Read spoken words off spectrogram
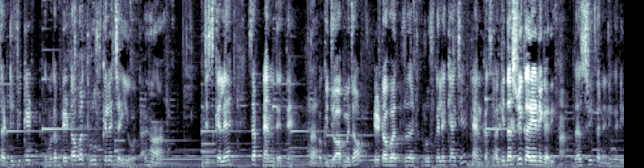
सर्टिफिकेट मतलब डेट ऑफ़ बर्थ प्रूफ के लिए चाहिए होता है। हाँ। जिसके लिए सब टेंथ देते हैं। हाँ। क्योंकि जॉब में जाओ डेट ऑफ़ बर्थ प्रूफ के लिए क्या चाहिए? टेंथ का कि दसवीं करिए नहीं करी। हाँ दसवीं करनी नहीं करी।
